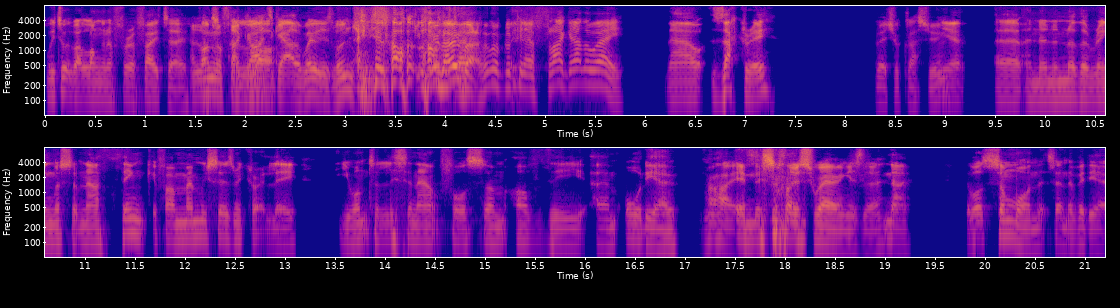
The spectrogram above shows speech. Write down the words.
we talked about long enough for a photo, And long That's enough for a that guy to get out of the way with his lunges. A lot Move over. We're looking at a flag. Get out of the way. Now Zachary, Virtual classroom. yeah, uh, and then another ring muscle. Now I think, if our memory serves me correctly, you want to listen out for some of the um, audio Right. in this one. No swearing, is there? No, there was someone that sent a video,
